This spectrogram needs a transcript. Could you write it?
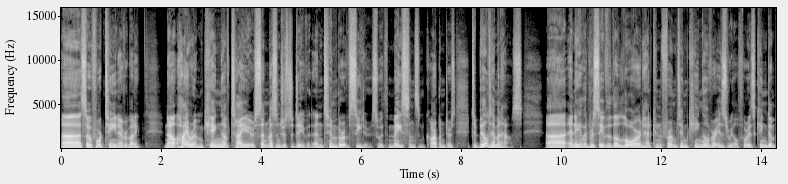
Uh, so 14, everybody. Now Hiram, king of Tyre, sent messengers to David and timber of cedars with masons and carpenters to build him an house. Uh, and David perceived that the Lord had confirmed him king over Israel, for his kingdom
